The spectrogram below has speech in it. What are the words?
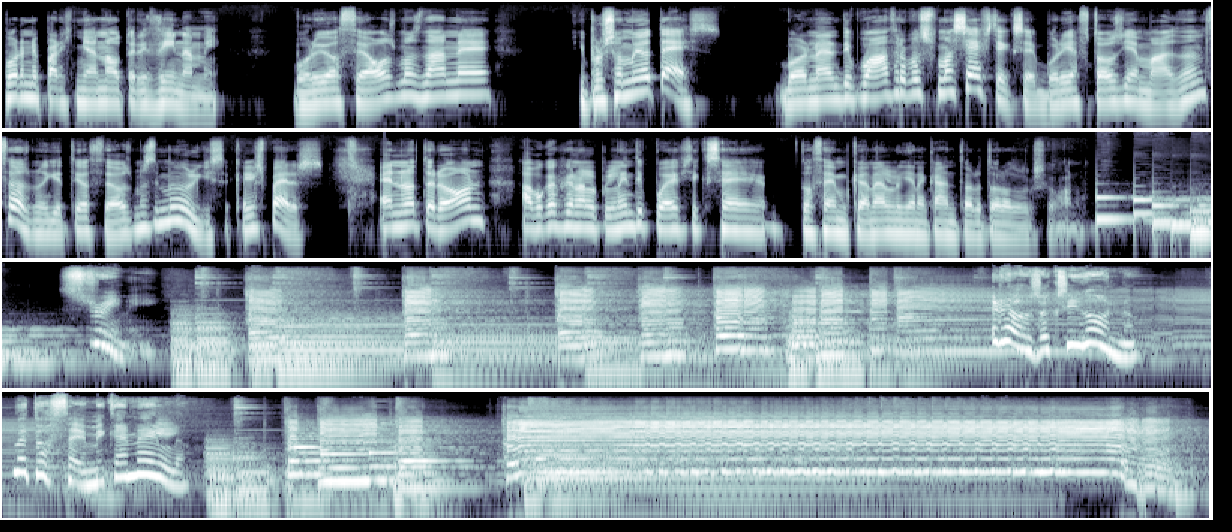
Μπορεί να υπάρχει μια ανώτερη δύναμη. Μπορεί ο Θεός μας να είναι οι προσωμιωτές. Μπορεί να είναι τύπου άνθρωπος που μας έφτιαξε. Μπορεί αυτός για εμάς να είναι Θεός μας, γιατί ο Θεός μας δημιούργησε. Καλησπέρα σας. Ένα ανώτερο όν από κάποιον άλλο πλανήτη που έφτιαξε το θέμα κανάλι για να κάνει τώρα το ρόλο οξυγόνο. Streamy. Ροζ οξυγόνο με το Θέμη Κανέλο.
